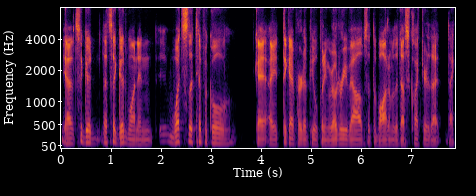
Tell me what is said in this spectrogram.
Yeah, that's a good that's a good one. And what's the typical? I, I think I've heard of people putting rotary valves at the bottom of the dust collector that that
